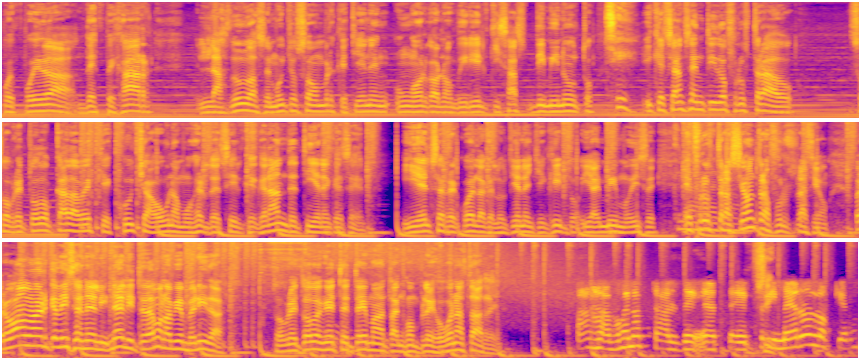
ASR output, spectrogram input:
pues pueda despejar las dudas de muchos hombres que tienen un órgano viril quizás diminuto y que se han sentido frustrados, sobre todo cada vez que escucha a una mujer decir que grande tiene que ser. Y él se recuerda que lo tiene chiquito y ahí mismo dice, es frustración tras frustración. Pero vamos a ver qué dice Nelly. Nelly, te damos la bienvenida, sobre todo en este tema tan complejo. Buenas tardes. Ajá, buenas tardes. Este, Sí. Primero los quiero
